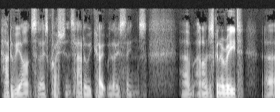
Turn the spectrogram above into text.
How do we answer those questions? How do we cope with those things? Um, and I'm just going to read uh,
